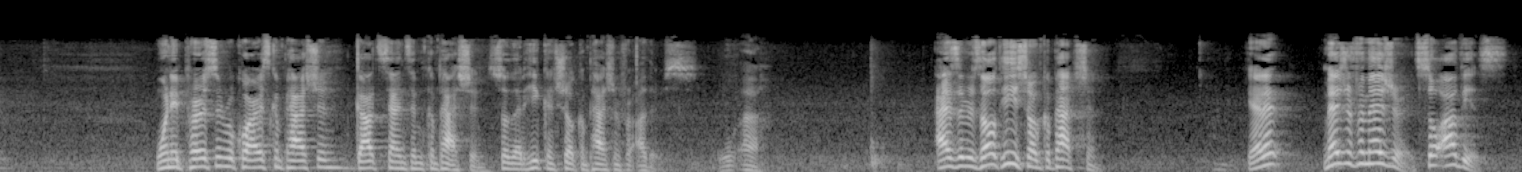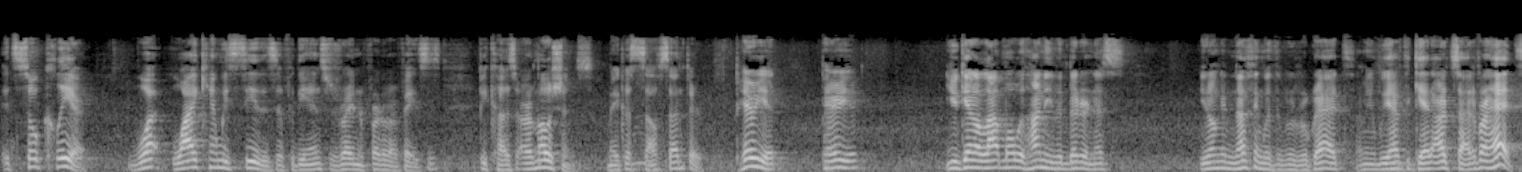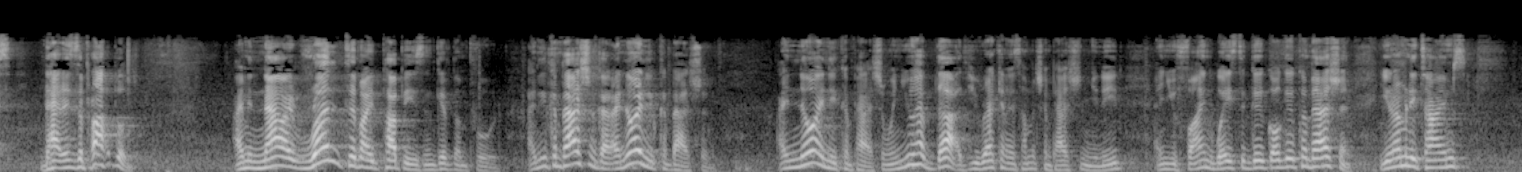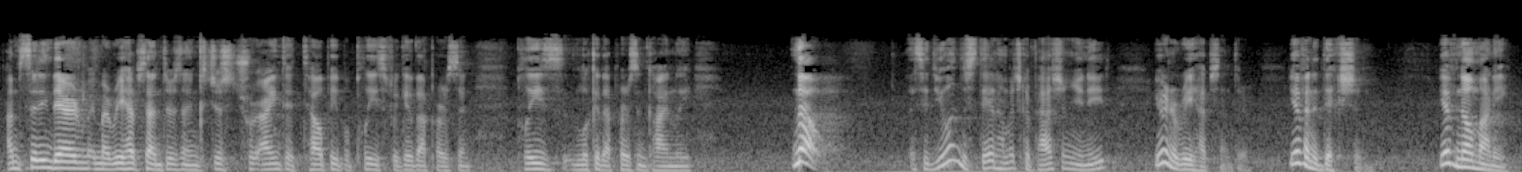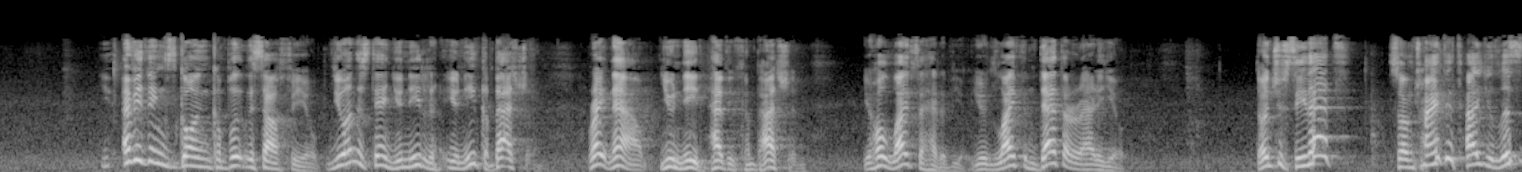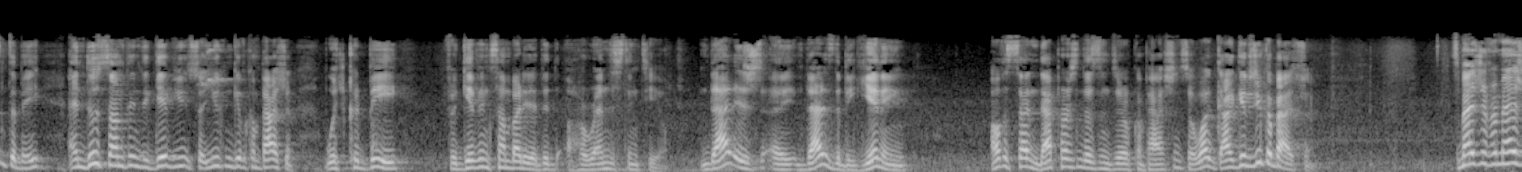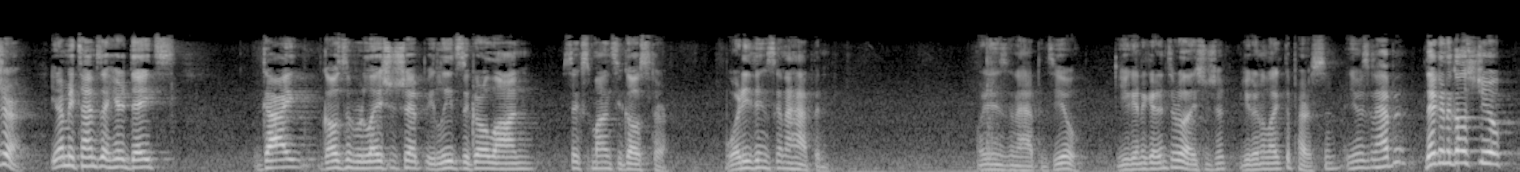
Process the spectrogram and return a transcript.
When a person requires compassion, God sends him compassion so that he can show compassion for others. Uh, as a result, he showed compassion. Get it? Measure for measure. It's so obvious. It's so clear. What, why can't we see this if the answer is right in front of our faces? Because our emotions make us self centered. Period. Period. You get a lot more with honey than bitterness. You don't get nothing with regret. I mean, we have to get outside of our heads. That is the problem. I mean, now I run to my puppies and give them food. I need compassion, God. I know I need compassion. I know I need compassion. When you have that, you recognize how much compassion you need, and you find ways to go give compassion. You know how many times I'm sitting there in my rehab centers and just trying to tell people, please forgive that person. Please look at that person kindly. No. I said, do you understand how much compassion you need? You're in a rehab center. You have an addiction. You have no money. everything's going completely south for you. Do you understand you need, you need compassion. Right now, you need heavy compassion. Your whole life's ahead of you. Your life and death are ahead of you. Don't you see that? So I'm trying to tell you, listen to me and do something to give you so you can give compassion, which could be forgiving somebody that did a horrendous thing to you. That is, a, that is the beginning. All of a sudden, that person doesn't deserve compassion. So what? God gives you compassion. It's measure for measure. You know how many times I hear dates? Guy goes in a relationship, he leads the girl on, six months, he goes to her. What do you think is going to happen? What do you think is going to happen to you? You're going to get into a relationship. You're going to like the person. And you know what's going to happen? They're going to ghost you.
